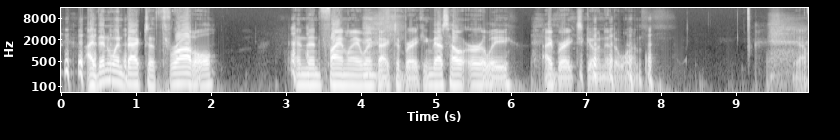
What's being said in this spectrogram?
I then went back to throttle, and then finally I went back to braking. That's how early I braked going into one. Yeah.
